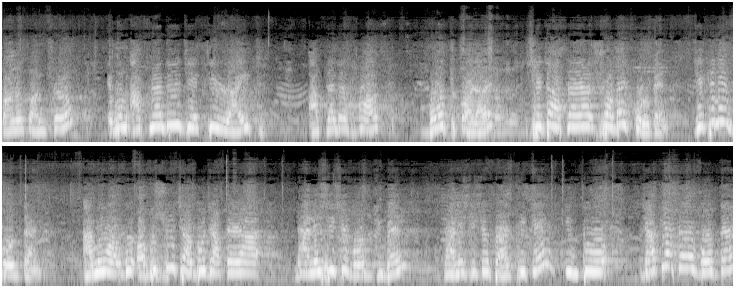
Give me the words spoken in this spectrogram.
গণতন্ত্র এবং আপনাদের যে একটি রাইট আপনাদের হক ভোট করার, সেটা আপনারা সবাই করবেন, যেখানেই ভোট দেন। আমি অব- অবশ্যই চাবো যে আপনারা ধানের শীষে ভোট দিবেন, ধানের শীষের প্রার্থীকে, কিন্তু যাকে আপনারা ভোট দেন,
